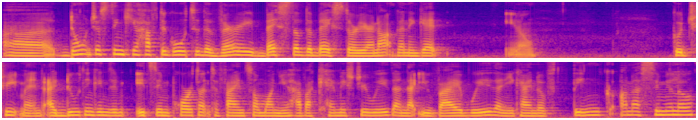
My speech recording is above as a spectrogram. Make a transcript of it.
uh, don't just think you have to go to the very best of the best or you're not going to get, you know, good treatment. I do think it's important to find someone you have a chemistry with and that you vibe with and you kind of think on a similar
